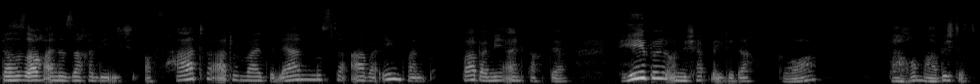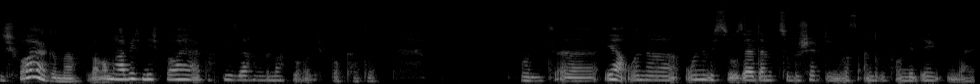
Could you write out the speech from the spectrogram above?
das ist auch eine Sache, die ich auf harte Art und Weise lernen musste, aber irgendwann war bei mir einfach der Hebel und ich habe mir gedacht, boah, warum habe ich das nicht vorher gemacht? Warum habe ich nicht vorher einfach die Sachen gemacht, worauf ich Bock hatte? Und äh, ja, ohne, ohne mich so sehr damit zu beschäftigen, was andere von mir denken, weil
